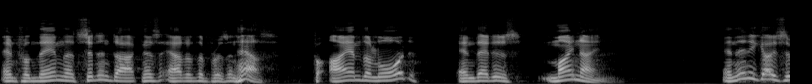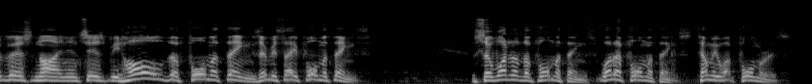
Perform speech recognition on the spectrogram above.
and from them that sit in darkness out of the prison house. For I am the Lord and that is my name. And then he goes to verse 9 and says, Behold the former things. Every say former things. So, what are the former things? What are former things? Tell me what former is.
